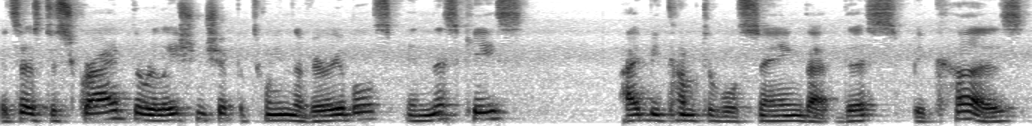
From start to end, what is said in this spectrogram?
It says describe the relationship between the variables. In this case, I'd be comfortable saying that this, because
